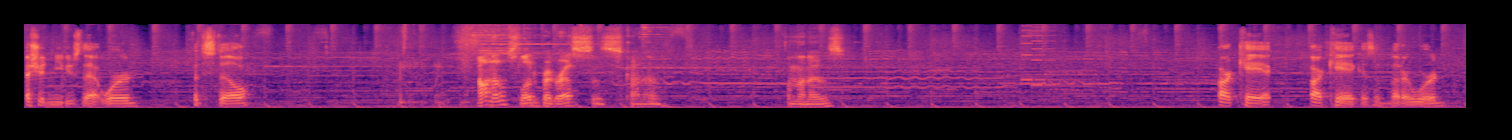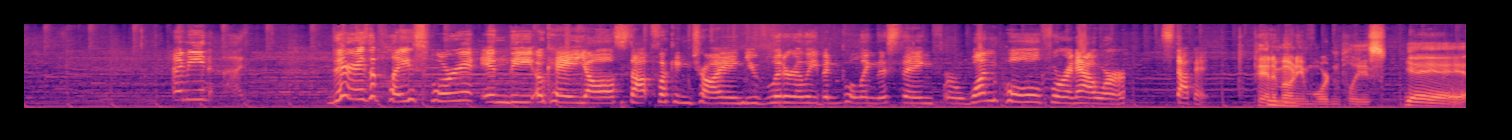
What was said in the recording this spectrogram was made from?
I shouldn't use that word, but still. I don't know. Slow to progress is kind of on the nose. Archaic. Archaic is a better word. I mean, there is a place for it in the okay, y'all, stop fucking trying. You've literally been pulling this thing for one pull for an hour. Stop it. Pandemonium Warden, please. Yeah, yeah, yeah.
